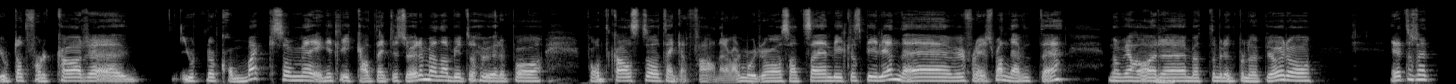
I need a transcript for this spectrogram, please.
gjort at folk har eh, gjort noe comeback som jeg egentlig ikke hadde tenkt å kjøre, men har begynt å høre på podkast og tenker at faen, det hadde vært moro å satt seg i en bilcrossbil igjen. Det er flere som har nevnt det når vi har mm. møtt dem rundt på løpet i år. Og rett og slett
